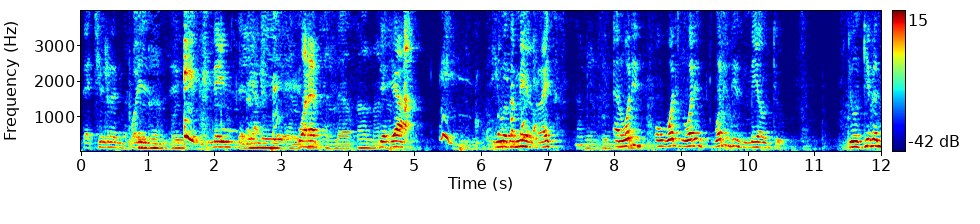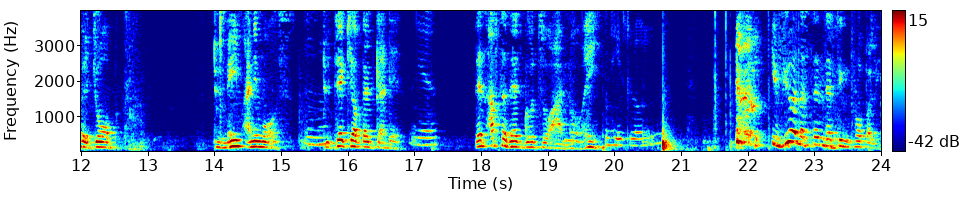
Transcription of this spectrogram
their children The boys, children, boys. names and and, whatever. and their son. They- yeah. He was a male, right? I mean, And what did what what did what did this male do? He was given the job to name animals, to take care of that garden. Yeah. Then after that, God saw, ah no, hey, And he's lonely. if you understand that thing properly,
